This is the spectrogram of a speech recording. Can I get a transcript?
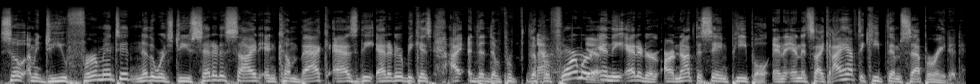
So, I mean, do you ferment it? In other words, do you set it aside and come back as the editor? Because I, the the, the performer yeah. and the editor are not the same people, and and it's like I have to keep them separated.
